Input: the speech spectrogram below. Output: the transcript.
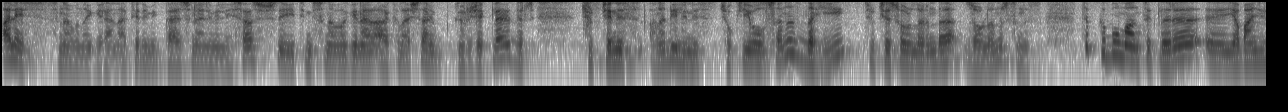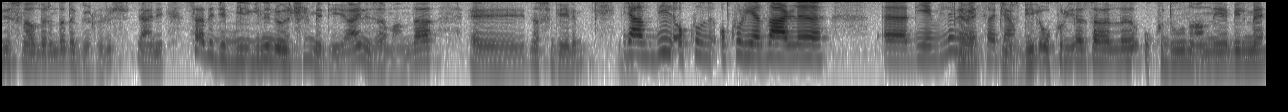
ALES sınavına giren akademik personel ve lisansüstü eğitim sınavına giren arkadaşlar göreceklerdir. Türkçeniz, ana diliniz çok iyi olsanız dahi Türkçe sorularında zorlanırsınız. Tıpkı bu mantıkları e, yabancı dil sınavlarında da görürüz. Yani sadece bilginin ölçülmediği aynı zamanda e, nasıl diyelim Biraz dil okul, okur yazarlığı e, diyebilir miyiz hocam? bir dil okur yazarlığı, okuduğunu anlayabilme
